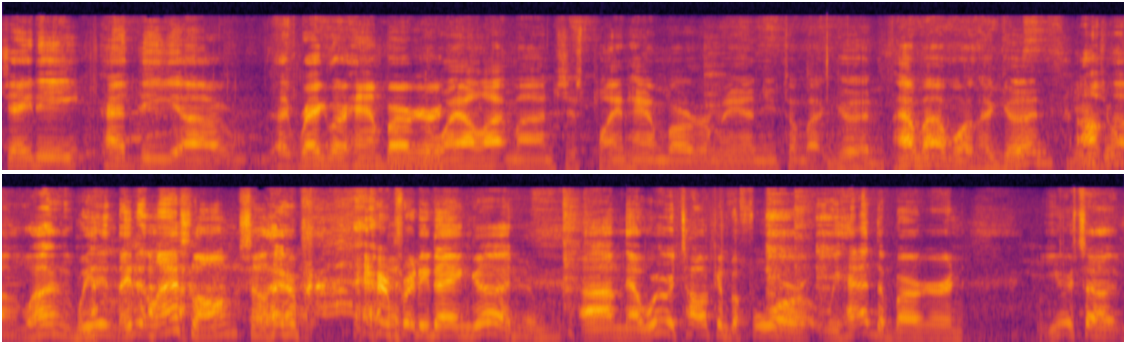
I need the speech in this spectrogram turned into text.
JD had the, uh, the regular hamburger. The way I like mine, just plain hamburger, man. You talking about good? How about were they good? Uh, uh, well, we didn't, they didn't last long, so they were, they were pretty dang good. Um, now we were talking before we had the burger, and you were so,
